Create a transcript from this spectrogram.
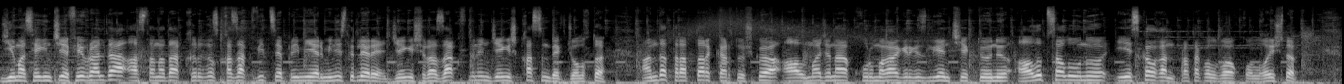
Жыйырма сегизинчи февралда астанада кыргыз казак вице премьер министрлери жеңиш разаков менен жеңиш касымбек жолукту. Анда тараптар картөшкө алма жана курмага киргизилген чектөөнү алып салууну эске алган протоколго кол коюшту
